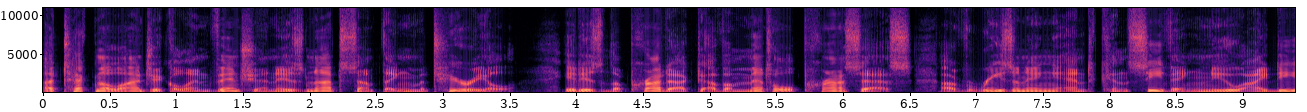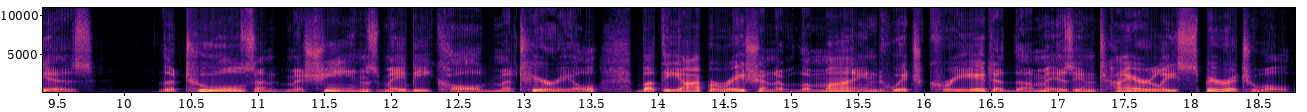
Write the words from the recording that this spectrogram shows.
A technological invention is not something material. It is the product of a mental process of reasoning and conceiving new ideas. The tools and machines may be called material, but the operation of the mind which created them is entirely spiritual.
